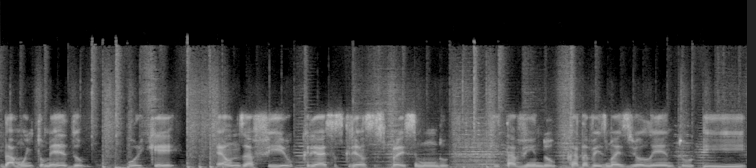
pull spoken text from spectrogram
dá muito medo, porque é um desafio criar essas crianças para esse mundo que está vindo cada vez mais violento e,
